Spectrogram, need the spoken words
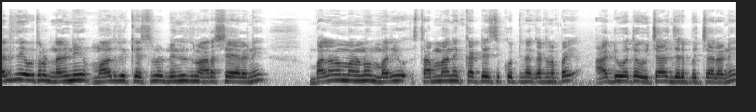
దళిత యువతలు నలిని మాధురి కేసులో నిందితులను అరెస్ట్ చేయాలని బలనమలను మరియు స్తంభానికి కట్టేసి కొట్టిన ఘటనపై ఆర్డీఓతో విచారణ జరిపించాలని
